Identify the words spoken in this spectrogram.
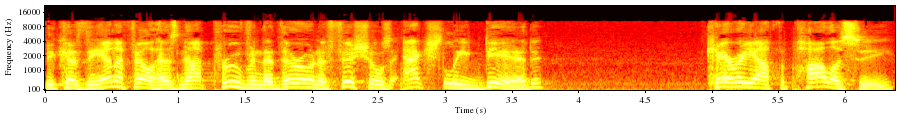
Because the NFL has not proven that their own officials actually did carry out the policy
